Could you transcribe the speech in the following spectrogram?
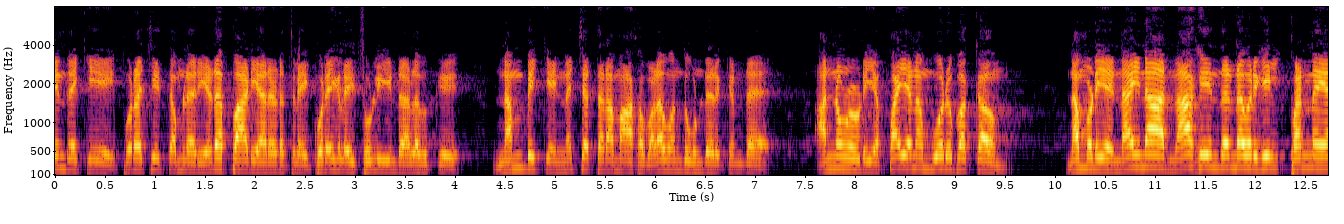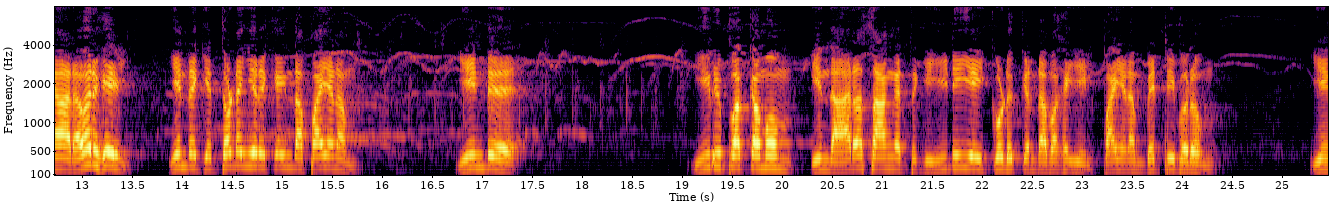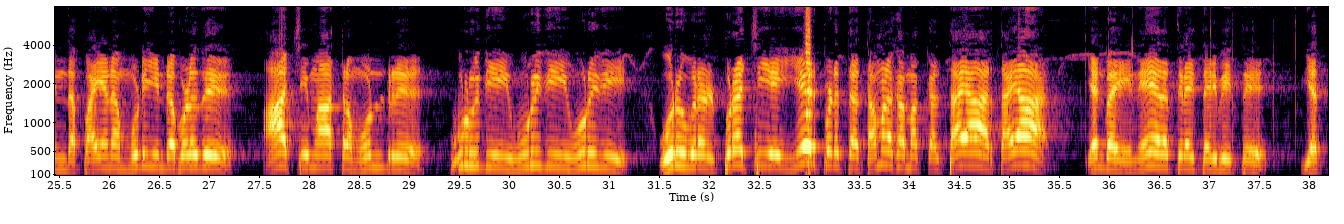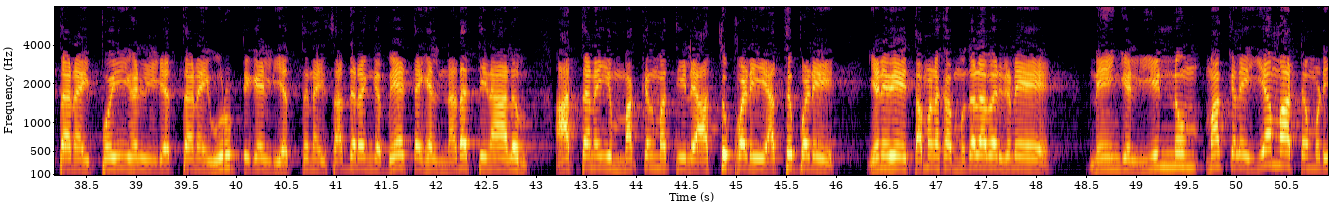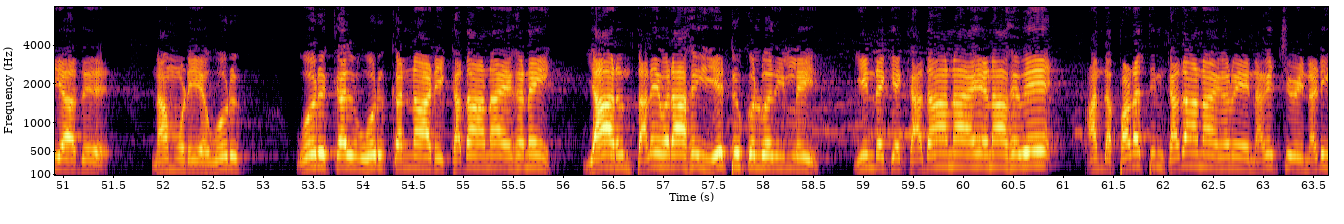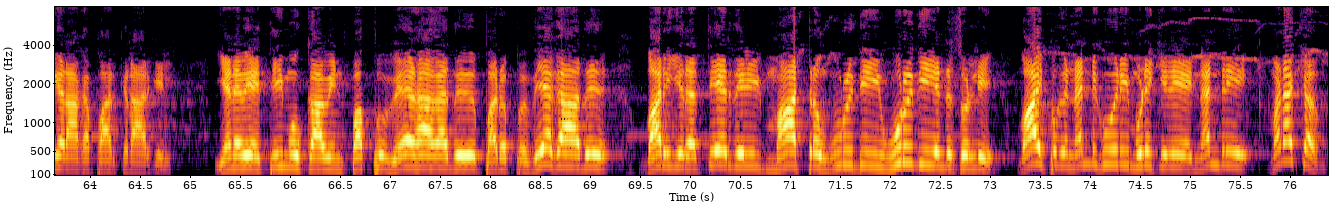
இன்றைக்கு புரட்சி தமிழர் எடப்பாடியார் இடத்திலே குறைகளை சொல்லுகின்ற அளவுக்கு நம்பிக்கை நட்சத்திரமாக வளம் வந்து கொண்டிருக்கின்ற அண்ணனுடைய பயணம் ஒரு பக்கம். நம்முடைய நயனார் நாகேந்திரன் அவர்கள் பண்ணையார் அவர்கள் இன்றைக்கு தொடங்கியிருக்க இந்த பயணம். இன்று இரு பக்கமும் இந்த அரசாங்கத்துக்கு இடியை கொடுக்கின்ற வகையில் பயணம் வெற்றி பெறும். இந்த பயணம் முடிகின்ற பொழுது ஆட்சி மாற்றம் ஒன்று உறுதி உறுதி உறுதி. ஒரு விரல் புரட்சியை ஏற்படுத்த தமிழக மக்கள் தயார் தயார் என்பதை நேரத்திலே தெரிவித்து எத்தனை பொய்கள் எத்தனை உருட்டுகள் எத்தனை சதுரங்க வேட்டைகள் நடத்தினாலும் அத்தனையும் மக்கள் மத்தியிலே அத்துப்படி அத்துப்படி. எனவே தமிழக முதல்வர்களே நீங்கள் இன்னும் மக்களை ஏமாற்ற முடியாது. நம்முடைய ஒரு ஒரு கல் ஒரு கண்ணாடி கதாநாயகனை யாரும் தலைவராக ஏற்றுக்கொள்வதில்லை. இன்றைக்கு கதாநாயகனாகவே அந்த படத்தின் கதாநாயகனை நகைச்சுவை நடிகராக பார்க்கிறார்கள். எனவே திமுகவின் பப்பு வேகாது பருப்பு வேகாது வருகிற தேர்தலில் மாற்றம் உறுதி உறுதி என்று சொல்லி வாய்ப்புக்கு நன்றி கூறி முடிக்கிறேன். நன்றி வணக்கம்.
